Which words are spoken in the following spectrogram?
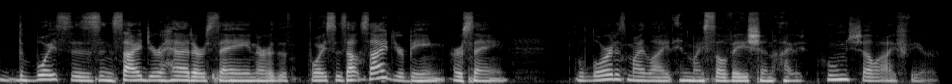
the voices inside your head are saying or the voices outside your being are saying. The Lord is my light and my salvation. I, whom shall I fear?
